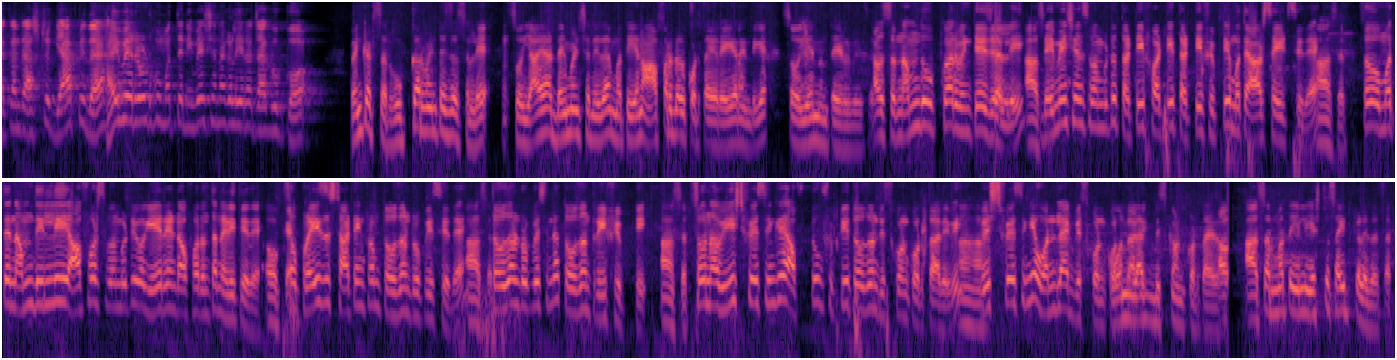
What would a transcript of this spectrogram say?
ಯಾಕಂದ್ರೆ ಅಷ್ಟು ಗ್ಯಾಪ್ ಇದೆ. ಹೈವೇ ರೋಡ್ಗೂ ಮತ್ತೆ ನಿವೇಶನಗಳಿರೋ ಜಾಗಕ್ಕೂ ವೆಂಕಟ್ ಸರ್ ಉಪ್ಕಾರ್ ವೆಂಟೇಜಸ್ ಅಲ್ಲಿ ಸೊ ಯಾವ ಡೈಮೆನ್ಷನ್ ಇದೆ ಮತ್ತೆ ಏನೋ ಆಫರ್ಗಳು ಕೊಡ್ತಾ ಇದ್ದಾರೆ ಏರ್ ಎಂಡ್ಗೆ ಸೊ ಏನಂತ ಹೇಳ್ಬೇಕು ಹೌದು ಸರ್ ನಮ್ದು ಉಪ್ಕಾರ್ ವಿಂಟೇಜ್ ಅಲ್ಲಿ ಡೈಮೆನ್ಷನ್ಸ್ ಬಂದ್ಬಿಟ್ಟು ತರ್ಟಿ ಫಾರ್ಟಿ ತರ್ಟಿ ಫಿಫ್ಟಿ ಮತ್ತೆ ಆರ್ ಸೈಟ್ಸ್ ಇದೆ. ಸೊ ಮತ್ತೆ ನಮ್ದು ಇಲ್ಲಿ ಆಫರ್ಸ್ ಬಂದ್ಬಿಟ್ಟು ಇವಾಗ ಏರ್ ಎಂಡ್ ಆಫರ್ ಅಂತ ನಡೀತಿದೆ. So price starting from thousand rupees ಇದೆ. ತೌಸಂಡ್ ರುಪೀಸ್ ಇಂದ ತೌಸಂಡ್ ತ್ರೀ ಫಿಫ್ಟಿ ಸೊ ನಾವು east facing up to fifty thousand discount ಕೊಡ್ತಾ ಇದೀವಿ. West facing one lakh discount one lakh discount ಕೊಡ್ತಾ ಇದ್ದಾರೆ. ಸರ್ ಮತ್ತೆ ಇಲ್ಲಿ ಎಷ್ಟು ಸೈಟ್ ಗಳಿದೆ ಸರ್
